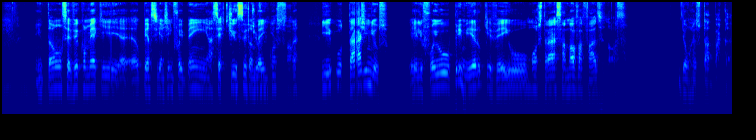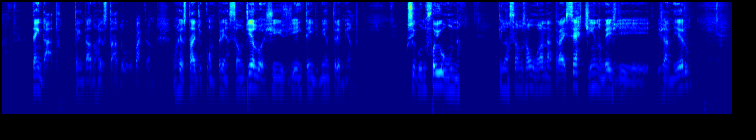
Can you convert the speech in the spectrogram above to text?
Então você vê como é que é, é, eu pensei, assim, a gente foi bem assertivo, assertivo também. Nisso, né? E o Taj Nilson, ele foi o primeiro que veio mostrar essa nova fase nossa. Deu um resultado bacana. Tem dado, tem dado um resultado bacana. Um resultado de compreensão, de elogios, de entendimento tremendo. O segundo foi o UNA, que lançamos há um ano atrás, certinho, no mês de janeiro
